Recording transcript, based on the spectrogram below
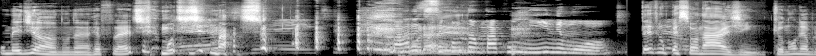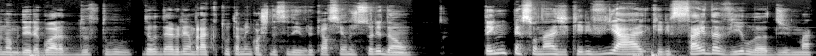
um mediano, né? Reflete um monte de macho. É, Gente, Para Por de se contentar com o mínimo. Teve um personagem, que eu não lembro o nome dele agora, tu, tu deve lembrar que tu também gosta desse livro, que é Oceanos de Solidão. Tem um personagem que ele viaja, que ele sai da vila de Mac-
